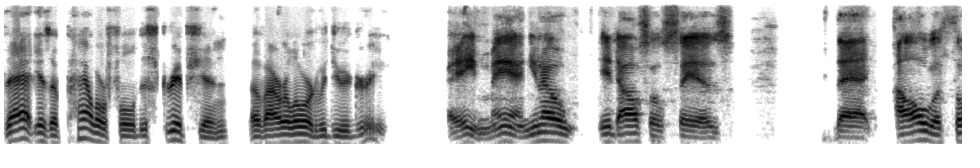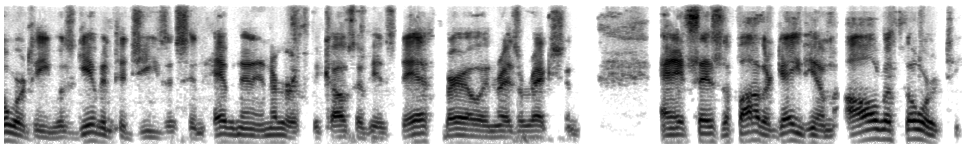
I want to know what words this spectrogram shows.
that is a powerful description of our Lord. Would you agree? Amen. You know, it also says that all authority was given to Jesus in heaven and in earth because of his death, burial, and resurrection. And it says the Father gave him all authority,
